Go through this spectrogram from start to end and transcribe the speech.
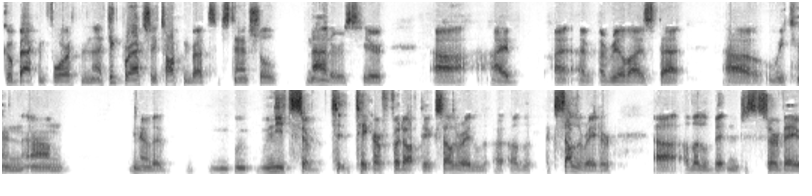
go back and forth, and I think we're actually talking about substantial matters here. I, I I realize that we can. Um, you know, the, we need to sort of t- take our foot off the accelerator, uh, accelerator uh, a little bit and just survey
